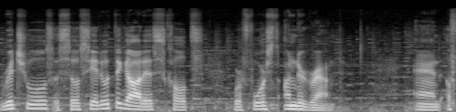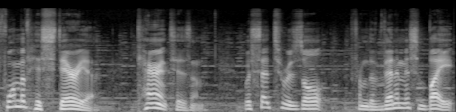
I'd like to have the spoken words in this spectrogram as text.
rituals associated with the goddess cults were forced underground, and a form of hysteria, tarantism, was said to result from the venomous bite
